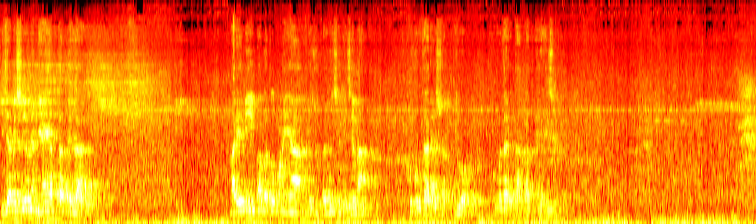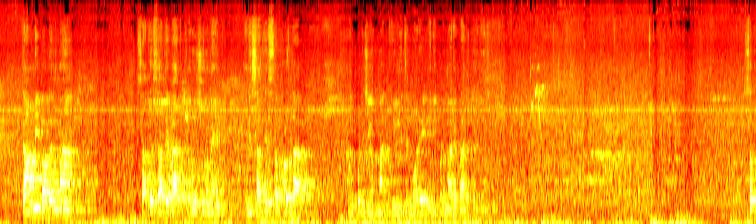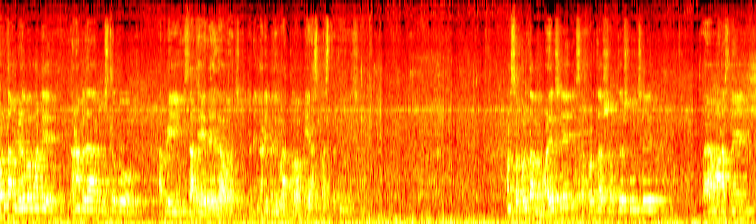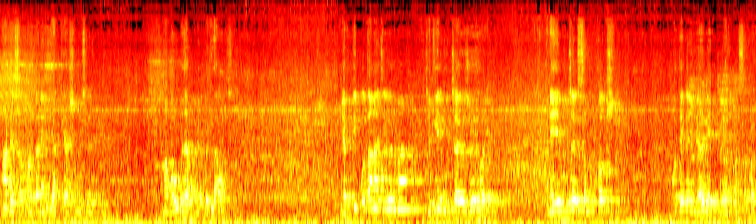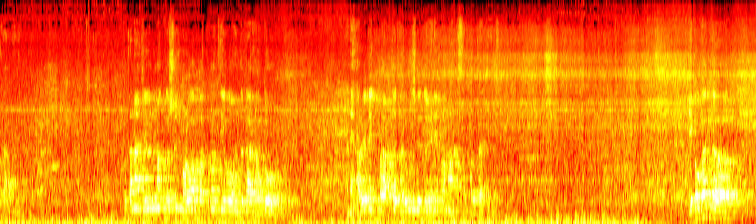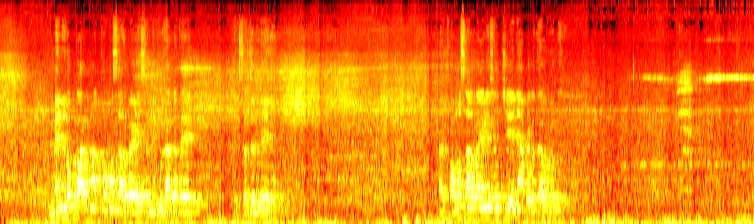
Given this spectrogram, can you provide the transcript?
બીજા વિષયોને ન્યાય આપતા પહેલાં મારે એવી બાબતો પણ અહીંયા રજૂ કરવી છે કે જેમાં ખૂબ વધારે શક્તિઓ, ખૂબ વધારે તાકાત રહેલી છે. કામની બાબતમાં સાથે સાથે વાત કરું છું અને એની સાથે સફળતા કોઈ પણ જીવનમાં કેવી રીતે મળે એની પણ મારે વાત કરવી છે. સફળતા મેળવવા માટે ઘણા બધા પુસ્તકો આપણી સાથે રહેલા હોય છે અને ઘણી બધી વાતો આપણી આસપાસ થતી હોય છે. પણ સફળતા મળે છે? સફળતા શબ્દ શું છે? કયા માણસને માટે સફળતાની વ્યાખ્યા શું છે? એમાં બહુ બધા ફરક બદલાવો છે. વ્યક્તિ પોતાના જીવનમાં જેટલી ઊંચાઈઓ જોઈ હોય અને એ ઊંચાઈ સમકક્ષ પોતે કંઈ મેળવે તો એને પણ સફળતા પોતાના જીવનમાં કશું જ મળવા પાત્ર નથી એવો અંધકાર હતો અને હવે કંઈક પ્રાપ્ત થયું છે તો એને પણ માણસ સફળતા કહે છે. એક વખત મેનલો પાર્કમાં થોમસ આલ્વા એડિસનની મુલાકાતે એક સજ્જન ગયેલા. થોમસ આલ્વા એડિસન છે એને આપણે બધા ઓળખીએ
